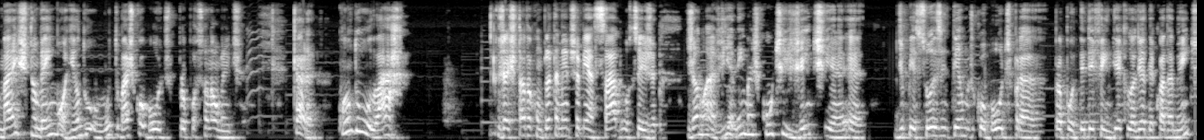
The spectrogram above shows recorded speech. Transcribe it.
mas também morrendo muito mais kobold, proporcionalmente. Cara, quando o lar já estava completamente ameaçado, ou seja, já não havia nem mais contingente é, é de pessoas em termos de kobolds para poder defender aquilo ali adequadamente,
